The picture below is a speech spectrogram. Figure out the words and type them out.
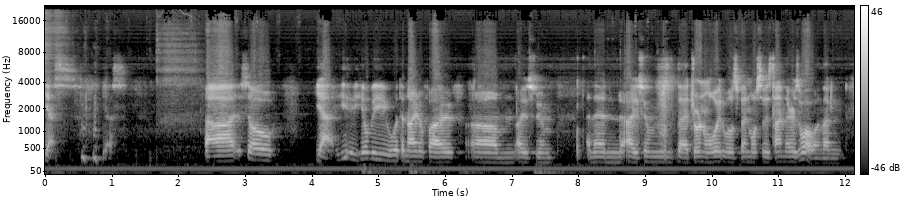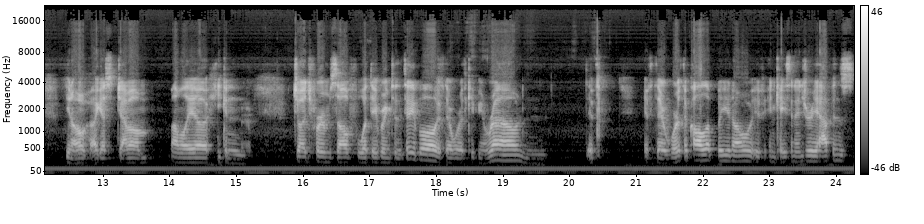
Yes, yes. Uh, so, yeah, he, he'll be with the 905, um, I assume. And then I assume that Jordan Lloyd will spend most of his time there as well. And then, you know, I guess Jama Mahlalela, he can judge for himself what they bring to the table, if they're worth keeping around, and if if they're worth a call up. You know, if in case an injury happens,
